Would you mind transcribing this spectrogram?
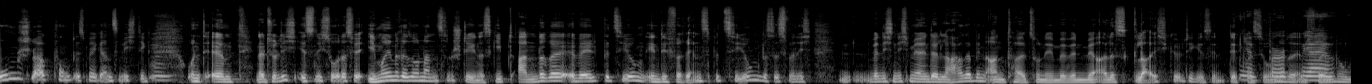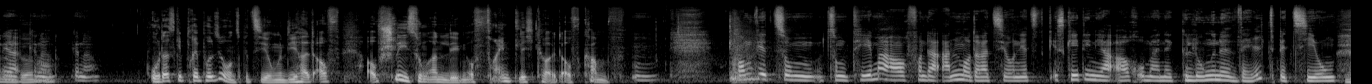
Umschlagpunkt ist mir ganz wichtig. Mhm. Und ähm, natürlich ist nicht so, dass wir immer in Resonanzen stehen. Es gibt andere Weltbeziehungen, Indifferenzbeziehungen. Das ist, wenn ich, wenn ich nicht mehr in der Lage bin, Anteil zu nehmen, wenn mir alles gleichgültig ist, in Depression ja, oder Entfremdung ja, ja, oder Burnout. Genau, genau. Oder es gibt Repulsionsbeziehungen, die halt auf, auf Schließung anlegen, auf Feindlichkeit, auf Kampf. Mhm. Kommen wir zum, zum Thema auch von der Anmoderation. Jetzt, es geht Ihnen ja auch um eine gelungene Weltbeziehung. Ja.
